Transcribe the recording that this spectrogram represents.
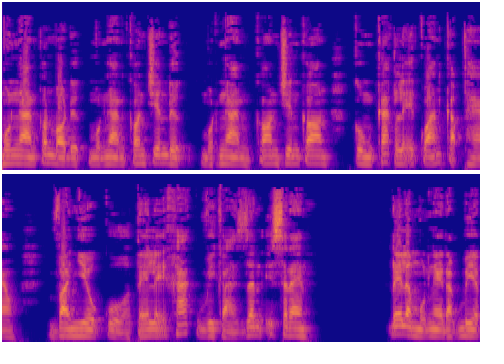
Một ngàn con bò đực, một ngàn con chiên đực, một ngàn con chiên con cùng các lễ quán cặp theo và nhiều của tế lễ khác vì cả dân Israel. Đây là một ngày đặc biệt,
